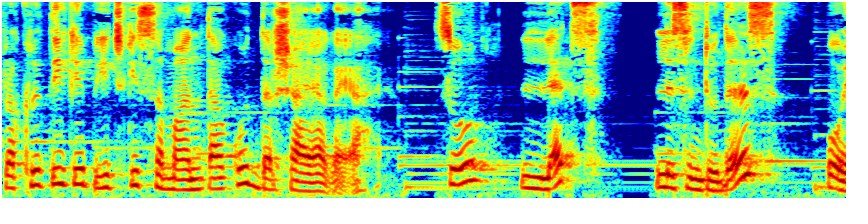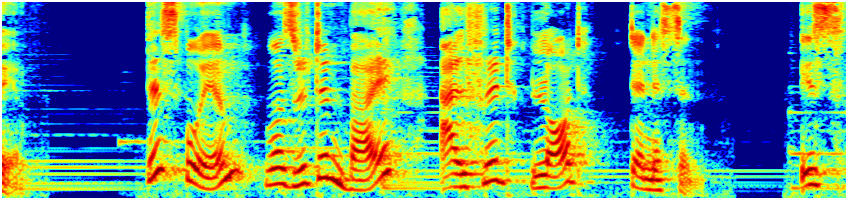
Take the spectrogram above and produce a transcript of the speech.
प्रकृति के बीच की समानता को दर्शाया गया है। So let's listen to this poem this poem was written by Alfred Lord Tennyson इस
